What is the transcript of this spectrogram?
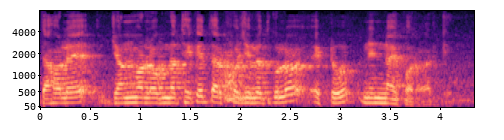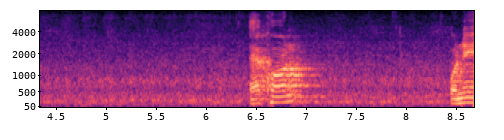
তাহলে জন্মলগ্ন থেকে তার ফজিলতগুলো একটু নির্ণয় করো আর কি। এখন উনি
